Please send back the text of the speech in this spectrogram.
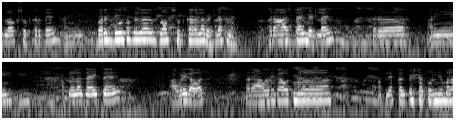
ब्लॉग शूट करते आणि बरेच दिवस आपल्याला ब्लॉग शूट करायला भेटलाच नाही. तर आज टाईम भेटला आहे तर आणि आपल्याला जायचं आहे आवरे गावात. तर आवरे गावात मला आपल्या कल्पेश ठाकूरनी मला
